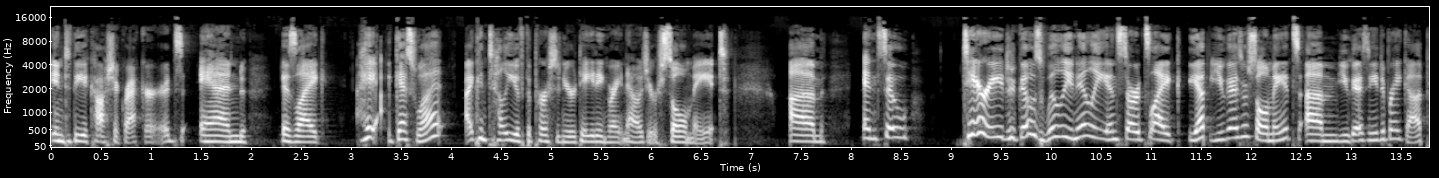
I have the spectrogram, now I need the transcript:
into the Akashic records and is like, "Hey, guess what? I can tell you if the person you're dating right now is your soulmate." Um, and so Terry just goes willy nilly and starts like, "Yep, you guys are soulmates. Um, you guys need to break up.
